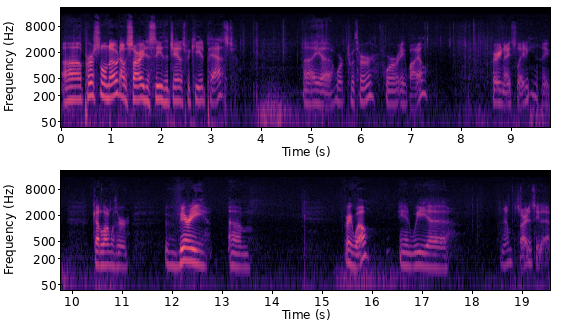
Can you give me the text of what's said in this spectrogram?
Uh, personal note: I'm sorry to see that Janice McKee had passed. I uh, worked with her for a while. Very nice lady. I got along with her very, um, very well, and we. Uh, I'm sorry to see that.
